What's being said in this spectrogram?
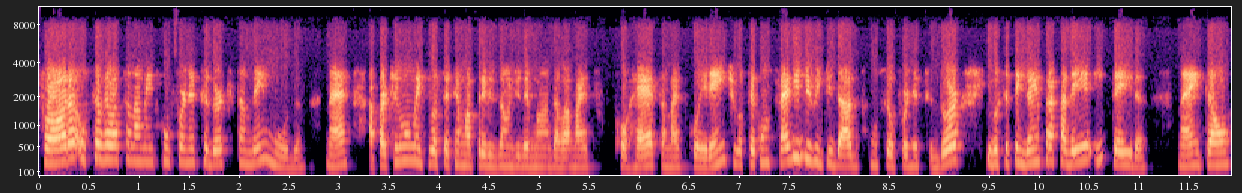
Fora o seu relacionamento com o fornecedor, que também muda, né? A partir do momento que você tem uma previsão de demanda lá mais correta, mais coerente, você consegue dividir dados com o seu fornecedor e você tem ganho para a cadeia inteira. Né? Então,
